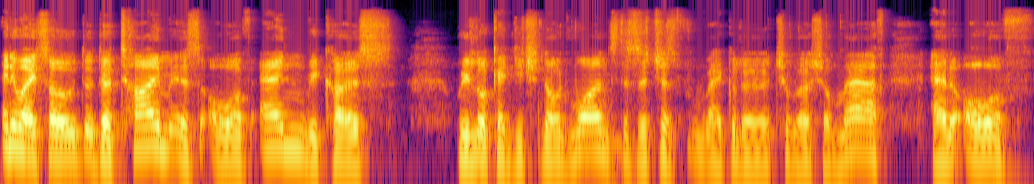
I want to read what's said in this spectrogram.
Anyway, so the, the time is O of n because we look at each node once. This is just regular traversal math. And O of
